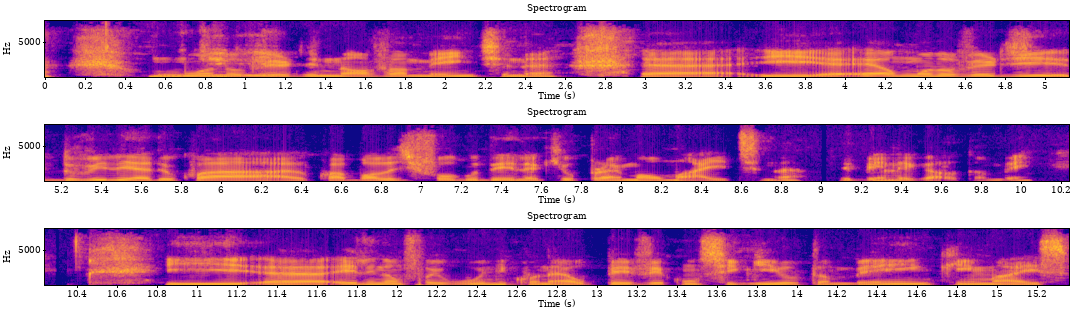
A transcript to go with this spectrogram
mono diria. verde novamente, né? É, e é, é o mono verde do Vilhedo com a, com a bola de fogo dele aqui, o Primal Might, né? É bem legal também. E uh, ele não foi o único, né? O PV conseguiu também. Quem mais?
